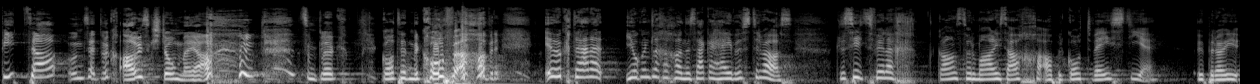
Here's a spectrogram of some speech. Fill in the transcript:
Pizza und es hat wirklich alles gestummen, ja. Zum Glück. Gott hat mir geholfen. Aber ich wirklich diesen Jugendlichen können sagen, hey, wisst ihr was? Das sind jetzt vielleicht ganz normale Sachen, aber Gott weiss die über euch.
